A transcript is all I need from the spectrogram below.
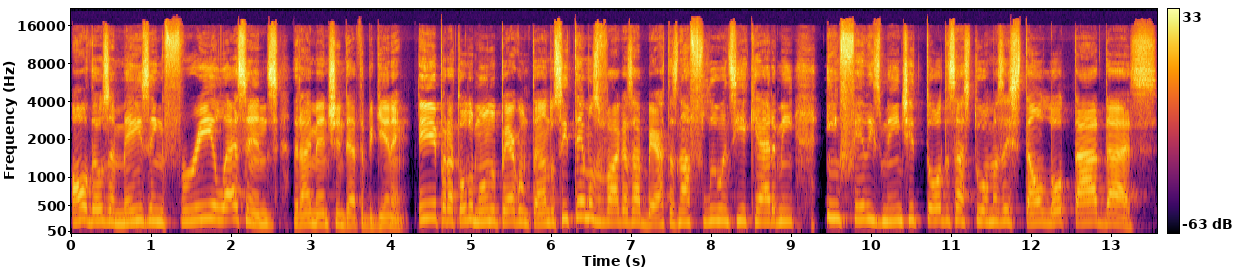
all those amazing free lessons that I mentioned at the beginning. E para todo mundo perguntando se temos vagas abertas na Fluency Academy, infelizmente todas as turmas estão lotadas.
